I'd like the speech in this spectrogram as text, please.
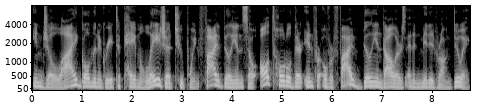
In July, Goldman agreed to pay Malaysia 2.5 billion, so all totaled they're in for over 5 billion dollars and admitted wrongdoing.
